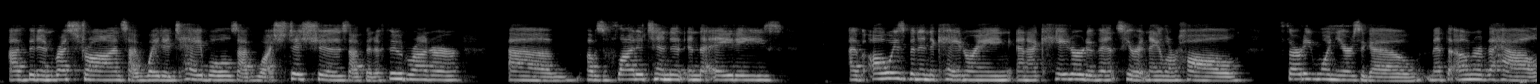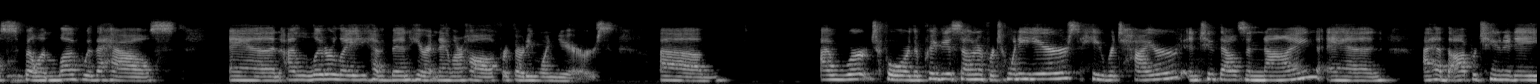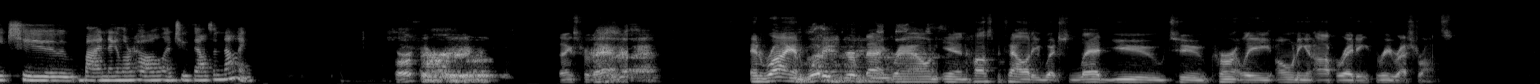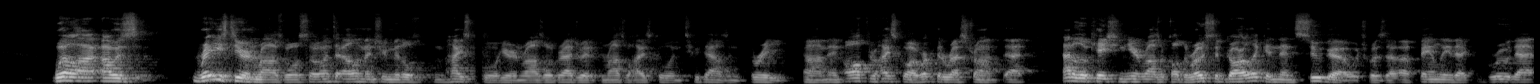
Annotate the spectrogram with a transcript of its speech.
I've been in restaurants, I've waited tables, I've washed dishes, I've been a food runner. Um, I was a flight attendant in the 80s. I've always been into catering, and I catered events here at Naylor Hall 31 years ago. Met the owner of the house, fell in love with the house, and I literally have been here at Naylor Hall for 31 years. Um, I worked for the previous owner for 20 years. He retired in 2009, and I had the opportunity to buy Naylor Hall in 2009. Perfect. Thanks for that. And Ryan, what is your background in hospitality, which led you to currently owning and operating three restaurants? Well, I, I was raised here in Roswell. So I went to elementary, middle, high school here in Roswell. Graduated from Roswell High School in 2003. Um, and all through high school, I worked at a restaurant that had a location here in Roswell called the Roasted Garlic, and then Sugo, which was a, a family that grew that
